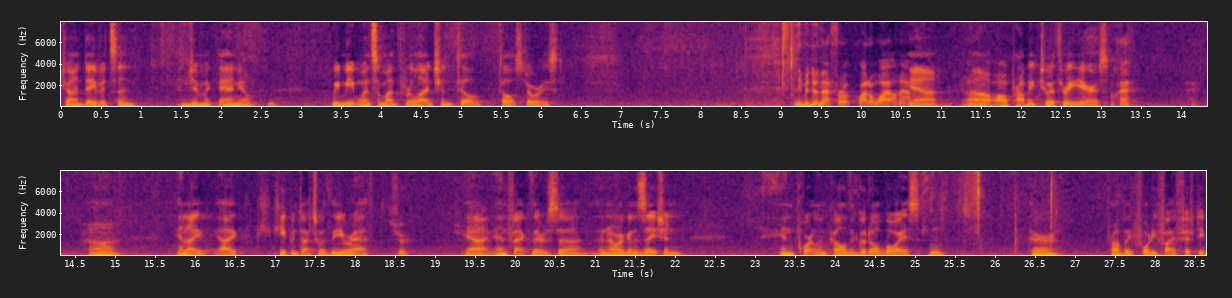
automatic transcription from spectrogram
John Davidson, and Jim McDaniel. We meet once a month for lunch and tell, tell stories. And you've been doing that for a, quite a while now. Yeah, uh, oh, probably two or three years. Okay. And I, I keep in touch with Erath. Sure. Yeah, in fact, there's uh, an organization in Portland called the Good Old Boys. There are probably 45, 50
